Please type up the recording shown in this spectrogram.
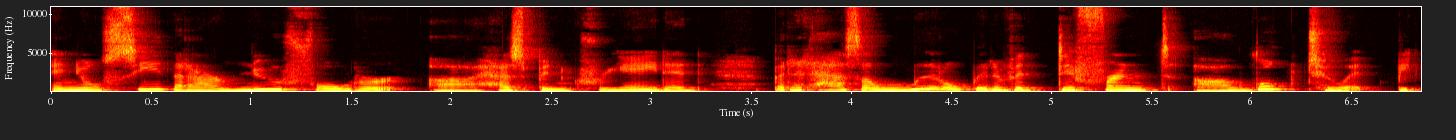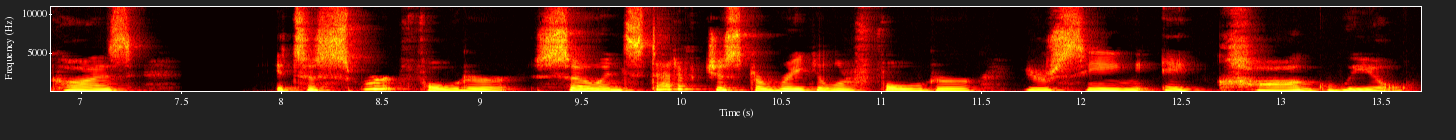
and you'll see that our new folder uh, has been created, but it has a little bit of a different uh, look to it because it's a smart folder, so instead of just a regular folder, you're seeing a cog wheel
